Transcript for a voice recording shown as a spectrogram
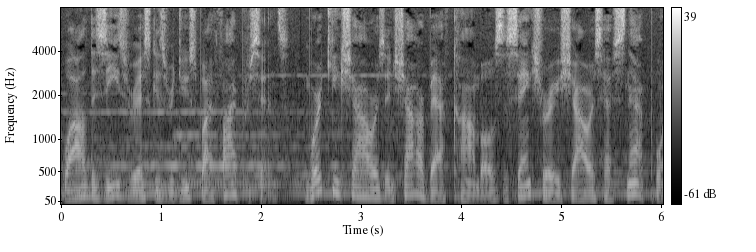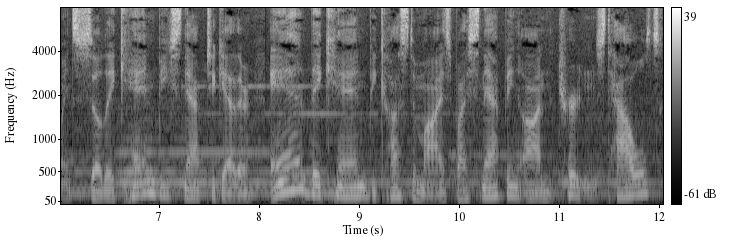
while disease risk is reduced by 5%. Working showers and shower bath combos, the sanctuary showers have snap points, so they can be snapped together and they can be customized by snapping on curtains, towels,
